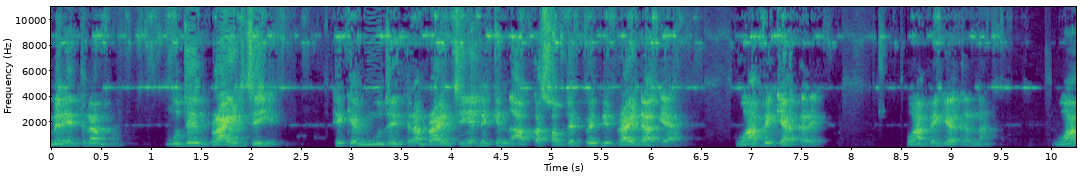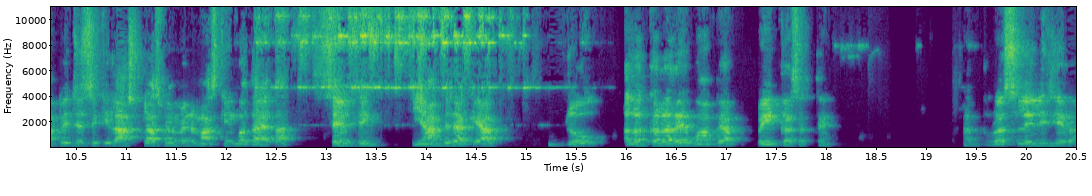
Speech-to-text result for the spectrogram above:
मैंने इतना, मुझे ब्राइट चाहिए, ठीक है? मुझे इतना ब्राइट चाहिए, लेकिन आपका सब्जेक्ट पे भी ब्राइट आ गया है। वहाँ पे क्या करें? वहाँ पे क्या करना? वहाँ पे जैसे कि लास्ट क्लास में मैंने मास्किंग बताया था सेम थिंग यहाँ पे जाके आप जो अलग कलर है, वहाँ पे आप पेंट कर सकते हैं। आप ब्रश ले लीजिएगा।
